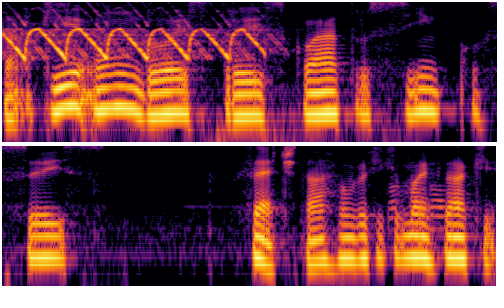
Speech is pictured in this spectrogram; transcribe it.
Tá, aqui um, dois, três, quatro, cinco, seis, sete, tá? Vamos ver o que, que mais dá aqui.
